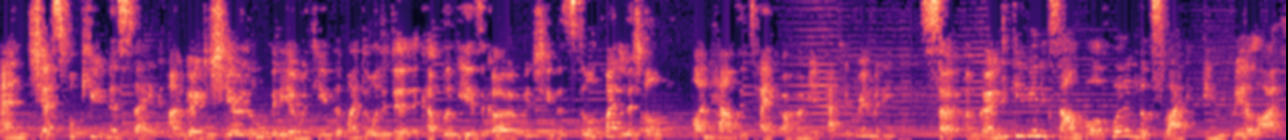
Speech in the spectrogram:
And just for cuteness sake, I'm going to share a little video with you that my daughter did a couple of years ago when she was still quite little on how to take a homeopathic remedy. So I'm going to give you an example of what it looks like in real life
